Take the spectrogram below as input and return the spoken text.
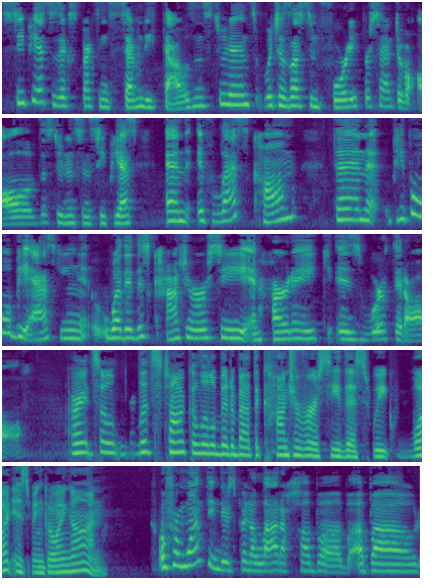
CPS is expecting 70,000 students, which is less than 40% of all of the students in CPS. And if less come, then people will be asking whether this controversy and heartache is worth it all. All right, so let's talk a little bit about the controversy this week. What has been going on? Well, for one thing, there's been a lot of hubbub about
